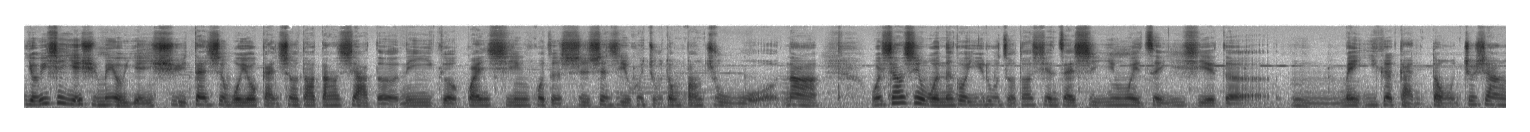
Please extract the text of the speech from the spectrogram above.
有一些也许没有延续，但是我有感受到当下的那一个关心，或者是甚至于会主动帮助我。那我相信我能够一路走到现在，是因为这一些的，嗯，每一个感动，就像。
